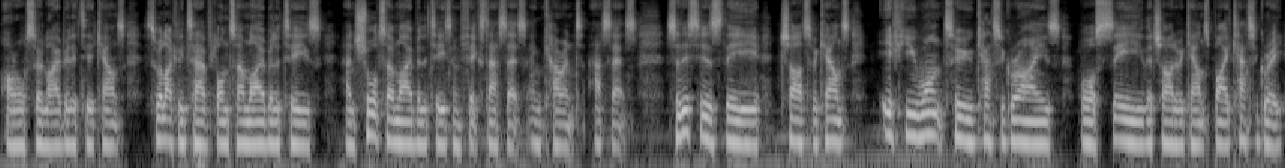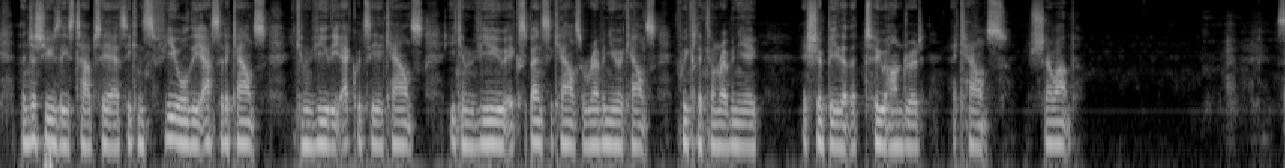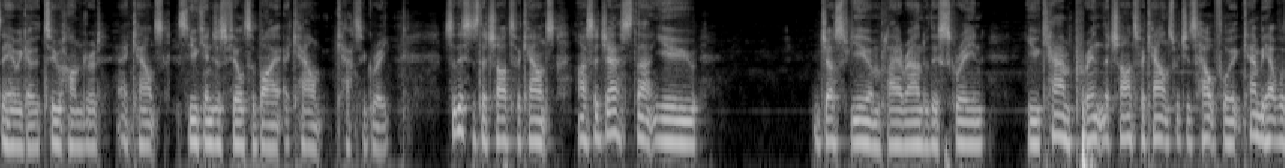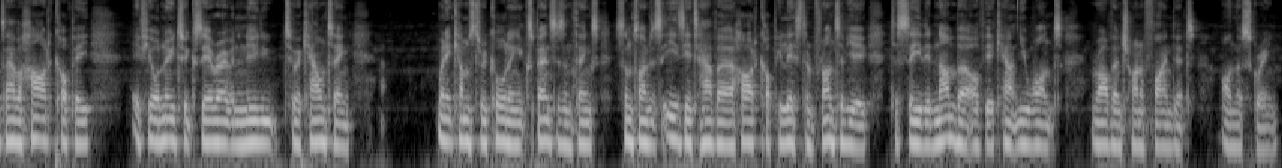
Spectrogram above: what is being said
are also liability accounts. So we're likely to have long-term liabilities and short-term liabilities and fixed assets and current assets. So this is the chart of accounts if you want to categorize or see the chart of accounts by category, then just use these tabs here. So you can view all the asset accounts, you can view the equity accounts, you can view expense accounts or revenue accounts. If we click on revenue, it should be that the 200 accounts show up. So here we go, the 200 accounts. So you can just filter by account category. So this is the chart of accounts. I suggest that you just view and play around with this screen. You can print the chart of accounts, which is helpful. It can be helpful to have a hard copy if you're new to Xero and new to accounting. When it comes to recording expenses and things, sometimes it's easier to have a hard copy list in front of you to see the number of the account you want rather than trying to find it on the screen.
